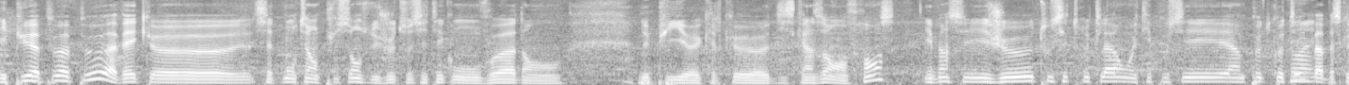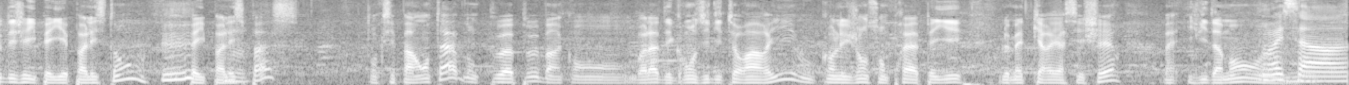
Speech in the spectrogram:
Et puis, à peu à peu, avec euh, cette montée en puissance du jeu de société qu'on voit dans depuis euh, quelques 10-15 ans en France, et ben ces jeux, tous ces trucs-là ont été poussés un peu de côté, Ouais. bah, parce que déjà ils payaient pas les stands, Mhm. ne payent pas Mhm. l'espace. Donc c'est pas rentable. Donc peu à peu, ben, quand voilà, des grands éditeurs arrivent ou quand les gens sont prêts à payer le mètre carré assez cher, bah, évidemment, Ouais, euh, ça,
